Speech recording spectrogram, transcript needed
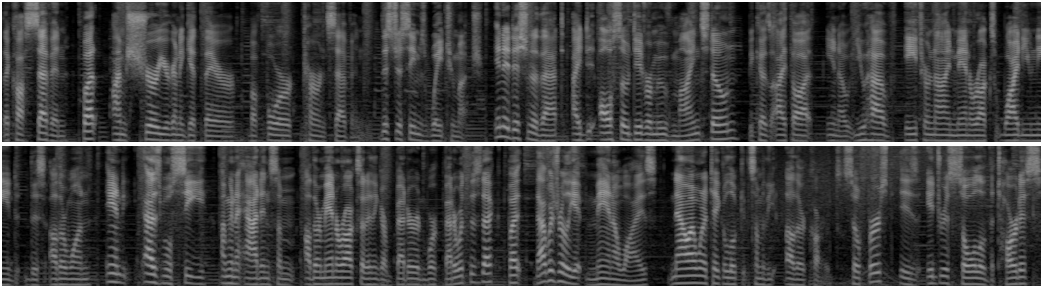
that costs 7, but I'm sure you're going to get there before turn 7. This just seems way too much. In addition to that, I also did remove Mind Stone because I thought, you know, you have 8 or 9 mana rocks, why do you need this other one? And as we'll see, I'm going to add in some other mana rocks that I think are better and work better with this deck, but that was really it mana-wise. Now I want to take a look at some of the other cards. So first is Idris Soul of the TARDIS.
